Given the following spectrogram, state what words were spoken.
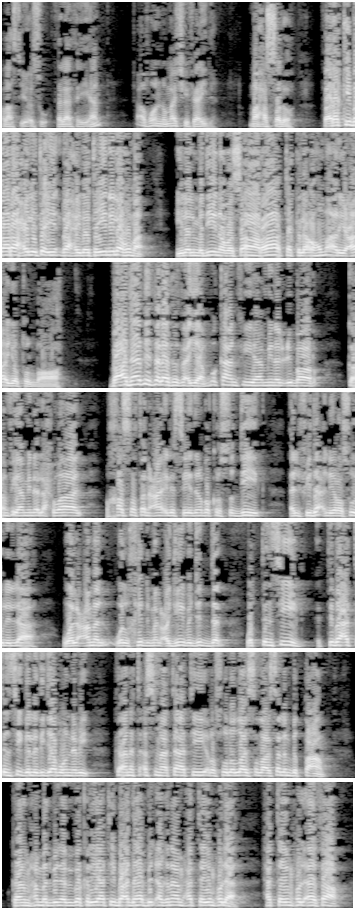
خلاص يأسوا ثلاث أيام شافوا أنه ماشي فايدة ما حصلوه. فركب راحلتين, راحلتين لهما إلى المدينة وسارا تكلأهما رعاية الله. بعد هذه ثلاثة أيام وكان فيها من العبار كان فيها من الأحوال وخاصة عائلة سيدنا بكر الصديق الفداء لرسول الله والعمل والخدمة العجيبة جدا والتنسيق اتباع التنسيق الذي جابه النبي. كانت أسمى تأتي رسول الله صلى الله عليه وسلم بالطعام. كان محمد بن أبي بكر يأتي بعدها بالأغنام حتى يمحو حتى يمحو الآثار.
